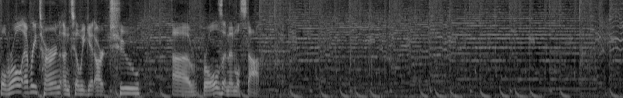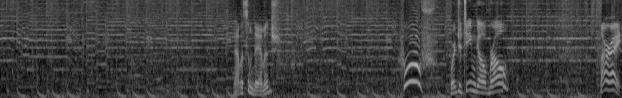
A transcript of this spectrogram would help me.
We'll roll every turn until we get our two uh, rolls, and then we'll stop. That was some damage. Whew! Where'd your team go, bro? All right.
